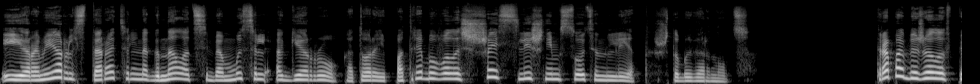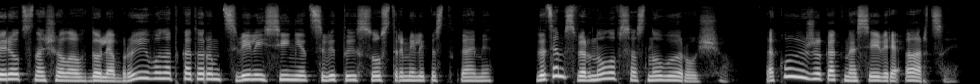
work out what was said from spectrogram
И Рамиерль старательно гнал от себя мысль о Геро, которой потребовалось шесть с лишним сотен лет, чтобы вернуться. Тропа бежала вперед сначала вдоль обрыва, над которым цвели синие цветы с острыми лепестками, затем свернула в сосновую рощу, такую же, как на севере Арции.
